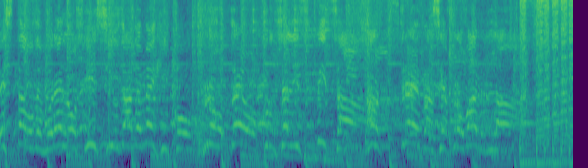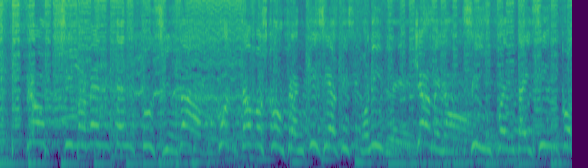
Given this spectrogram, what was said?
Estado de Morelos y Ciudad de México. Rodeo Crucelis Pizza. Atrévase a probarla. Próximamente en tu ciudad contamos con franquicias disponibles. Llámenos 55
